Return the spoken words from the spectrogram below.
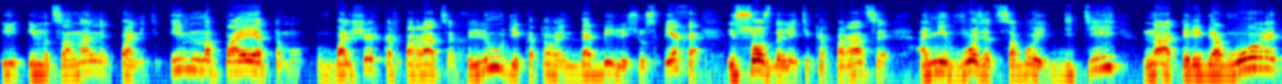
и эмоциональной памяти. Именно поэтому в больших корпорациях люди, которые добились успеха и создали эти корпорации, они возят с собой детей на переговоры,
